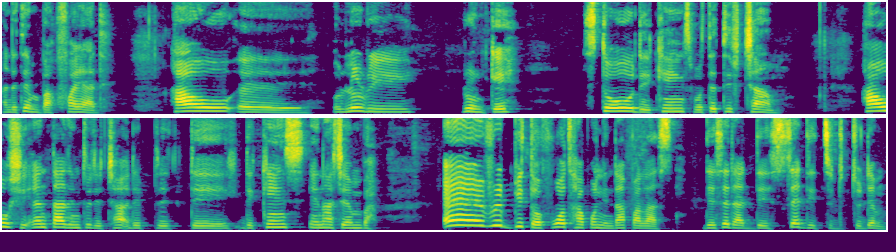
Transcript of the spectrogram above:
and the thing backfired. How uh, Olori Ronke stole the king's protective charm. how she entered into the, cha- the, the, the, the king's inner chamber. Every bit of what happened in that palace, they said that they said it to, to them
